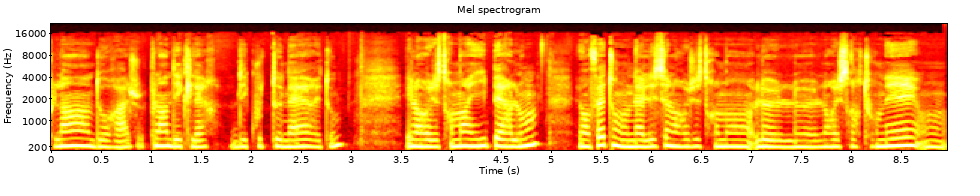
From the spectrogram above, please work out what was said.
plein d'orages, plein d'éclairs, des coups de tonnerre et tout. Et l'enregistrement est hyper long. Et en fait, on a laissé l'enregistrement, le- le- l'enregistreur tourner. On,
